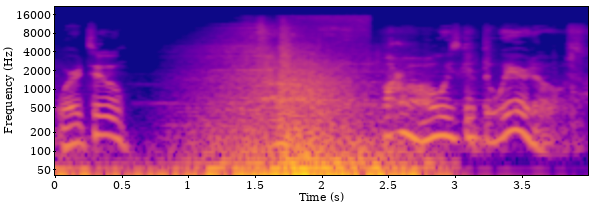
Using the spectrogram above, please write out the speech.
Where to? Why do I always get the weirdos?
